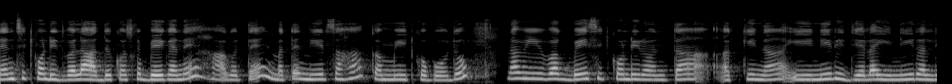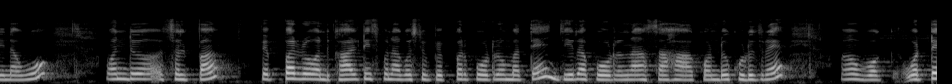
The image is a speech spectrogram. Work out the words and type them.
ನೆನೆಸಿಟ್ಕೊಂಡಿದ್ವಲ್ಲ, ಅದಕ್ಕೋಸ್ಕರ ಬೇಗನೆ ಆಗುತ್ತೆ, ಮತ್ತು ನೀರು ಸಹ ಕಮ್ಮಿ ಇಟ್ಕೋಬೋದು. ನಾವು ಇವಾಗ ಬೇಯಿಸಿಟ್ಕೊಂಡಿರೋಂಥ ಅಕ್ಕಿನ, ಈ ನೀರಿದೆಯಲ್ಲ ಈ ನೀರಲ್ಲಿ ನಾವು ಒಂದು ಸ್ವಲ್ಪ ಪೆಪ್ಪರು, ಒಂದು ಕಾಲು ಟೀ ಸ್ಪೂನ್ ಆಗೋಷ್ಟು ಪೆಪ್ಪರ್ ಪೌಡ್ರು, ಮತ್ತು ಜೀರಾ ಪೌಡ್ರನ್ನ ಸಹ ಹಾಕ್ಕೊಂಡು ಕುಡಿದ್ರೆ ಹೊಟ್ಟೆ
